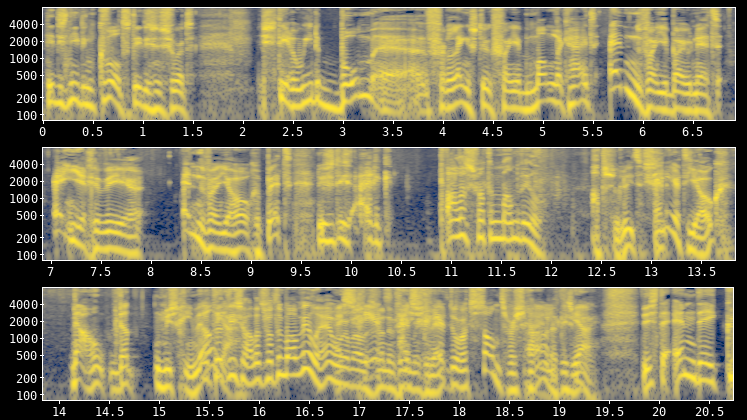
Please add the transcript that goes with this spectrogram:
Dit is niet een quad, dit is een soort steroïdebom. een verlengstuk van je mannelijkheid en van je bajonet en je geweer en van je hoge pet. Dus het is eigenlijk alles wat een man wil. Absoluut. Scheert hij ook? Nou, dat misschien wel, Want dat ja. is alles wat een man wil, hè? Wel eens van scheert, de hij scheert door het zand waarschijnlijk. Oh, dat is ja. Dit is de MDQ.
